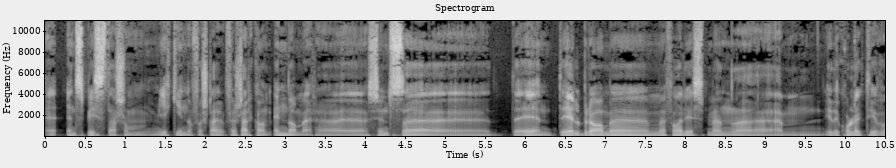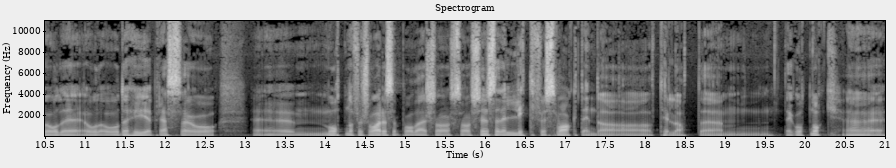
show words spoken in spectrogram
en spiss der som gikk inn og forster, forsterka dem enda mer. Jeg syns eh, det er en del bra med, med Faris, men eh, i det kollektive og det, og, og det høye presset og uh, måten å forsvare seg på der, så, så syns jeg det er litt for svakt ennå til at um, det er godt nok. Uh,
